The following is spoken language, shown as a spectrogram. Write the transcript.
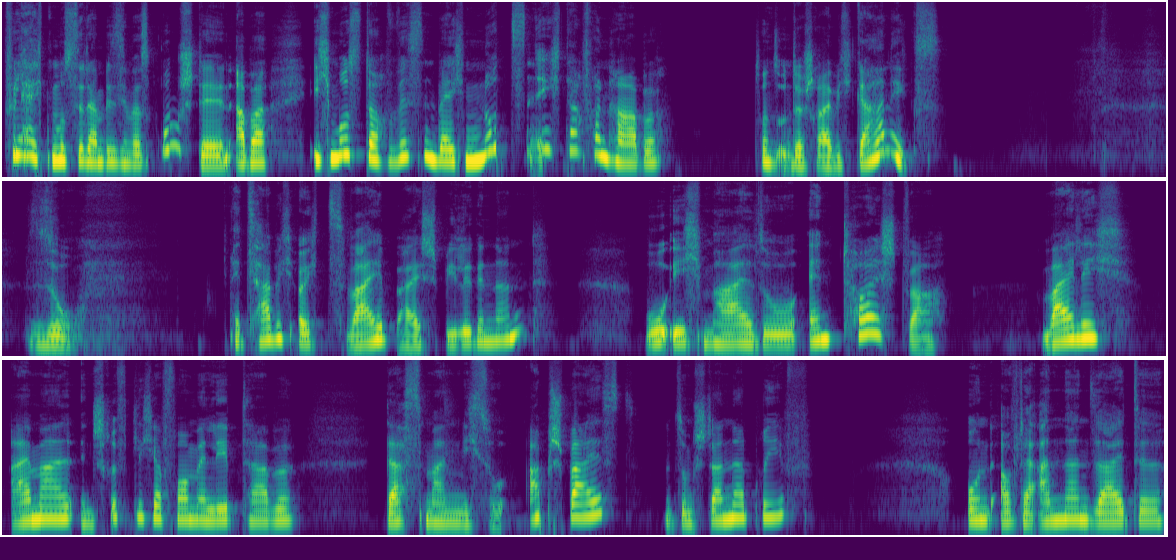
Vielleicht musst du da ein bisschen was umstellen, aber ich muss doch wissen, welchen Nutzen ich davon habe. Sonst unterschreibe ich gar nichts. So, jetzt habe ich euch zwei Beispiele genannt, wo ich mal so enttäuscht war, weil ich einmal in schriftlicher Form erlebt habe, dass man mich so abspeist mit so einem Standardbrief und auf der anderen Seite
